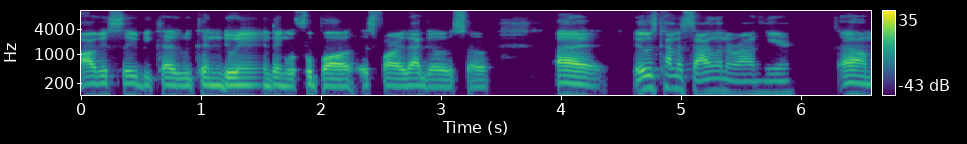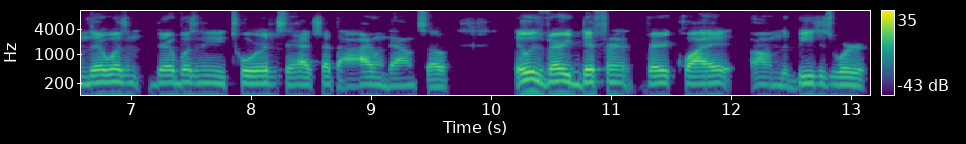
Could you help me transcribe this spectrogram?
obviously because we couldn't do anything with football as far as that goes. So uh, it was kind of silent around here. Um, there wasn't there wasn't any tourists. They had shut the island down, so it was very different, very quiet. Um, the beaches were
